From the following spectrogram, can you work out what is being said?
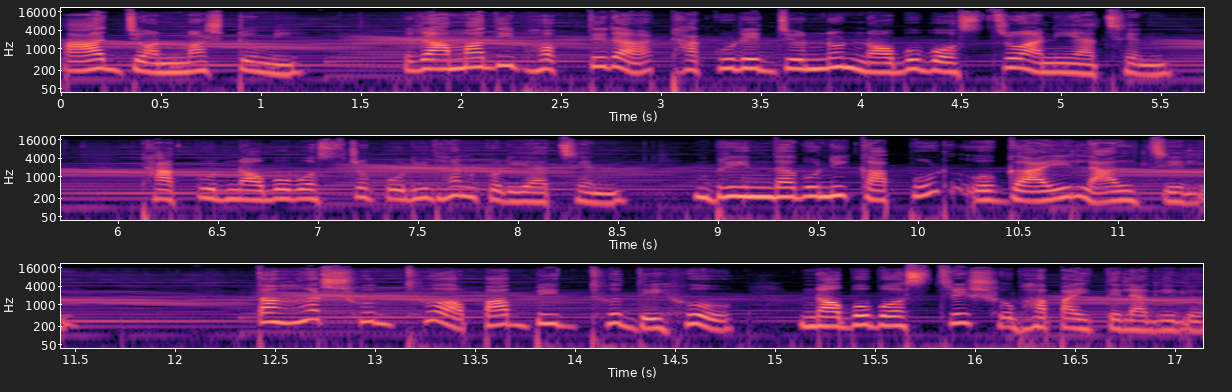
আজ জন্মাষ্টমী রামাদি ভক্তেরা ঠাকুরের জন্য নববস্ত্র আনিয়াছেন। ঠাকুর নববস্ত্র পরিধান করিয়াছেন, বৃন্দাবনী কাপড় ও গায়ে লাল চেলি। তাহার শুদ্ধ অপাবৃদ্ধ দেহ নববস্ত্রে শোভা পাইতে লাগিল।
